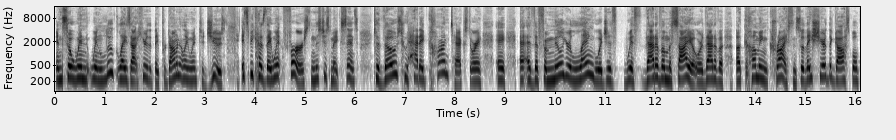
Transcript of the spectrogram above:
And so when, when Luke lays out here that they predominantly went to Jews, it's because they went first, and this just makes sense, to those who had a context or a, a, a the familiar language with that of a Messiah or that of a, a coming Christ. And so they shared the gospel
